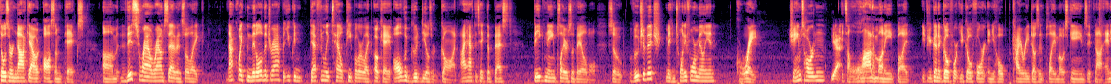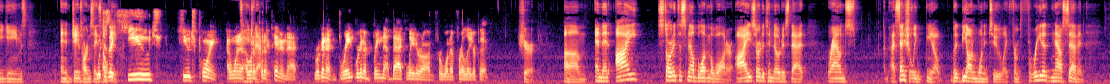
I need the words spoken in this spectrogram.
those are knockout awesome picks. Um, this round, round seven, so like not quite the middle of the draft, but you can definitely tell people are like, okay, all the good deals are gone. I have to take the best big name players available. So Vucevic making 24 million, great. James Harden, Yeah. it's a lot of money, but if you're gonna go for it, you go for it, and you hope Kyrie doesn't play most games, if not any games, and James Harden stays which healthy. is a huge, huge point. I want to I want to put a pin in that. We're gonna bring we're gonna bring that back later on for one for a later pick. Sure. Um, and then I started to smell blood in the water. I started to notice that rounds, essentially, you know, but beyond one and two, like from three to now seven,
